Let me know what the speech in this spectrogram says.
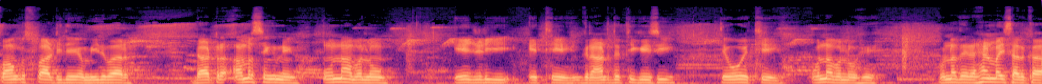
ਕਾਂਗਰਸ ਪਾਰਟੀ ਦੇ ਉਮੀਦਵਾਰ ਡਾਕਟਰ ਅਮਰ ਸਿੰਘ ਨੇ ਉਹਨਾਂ ਵੱਲੋਂ ਇਹ ਜਿਹੜੀ ਇੱਥੇ ਗ੍ਰਾਂਟ ਦਿੱਤੀ ਗਈ ਸੀ ਤੇ ਉਹ ਇੱਥੇ ਉਹਨਾਂ ਵੱਲੋਂ ਇਹ, ਉਹਨਾਂ ਦੇ ਰਹਿਣਮਾਈ ਸਦਕਾ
